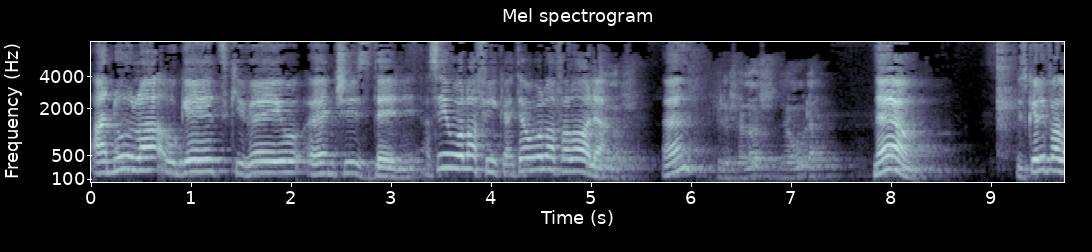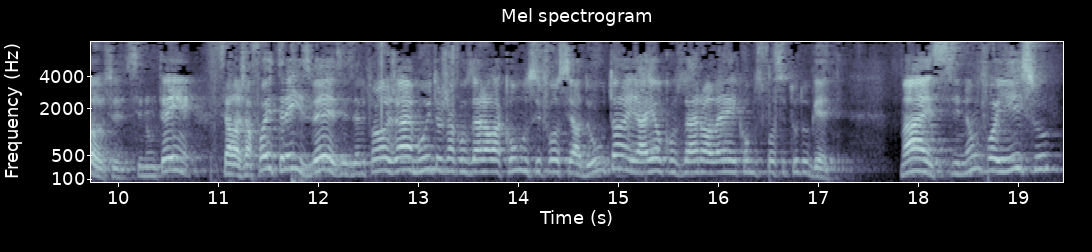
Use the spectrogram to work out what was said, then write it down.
anula o get que veio antes dele. Assim o Ola fica. Então o Ola fala, olha... Hã? Não. Isso que ele falou. Se, se não tem... Se ela já foi três vezes, ele falou, já é muito, eu já considero ela como se fosse adulta, e aí eu considero a lei como se fosse tudo get. Mas, se não foi isso,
